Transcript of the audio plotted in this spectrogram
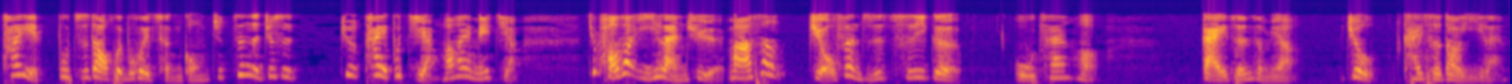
他也不知道会不会成功，就真的就是就他也不讲哈，他也没讲，就跑到宜兰去，马上九份只是吃一个午餐哈，改成怎么样？就开车到宜兰，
